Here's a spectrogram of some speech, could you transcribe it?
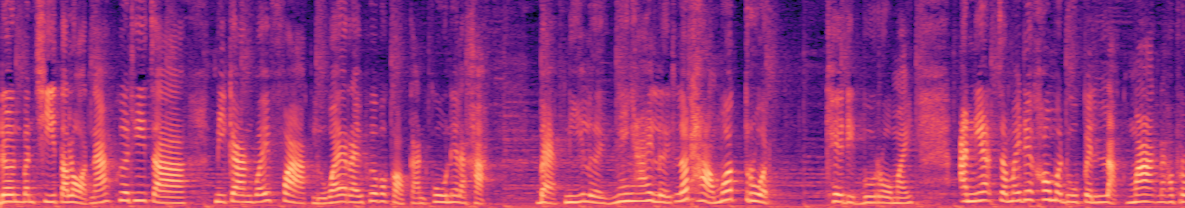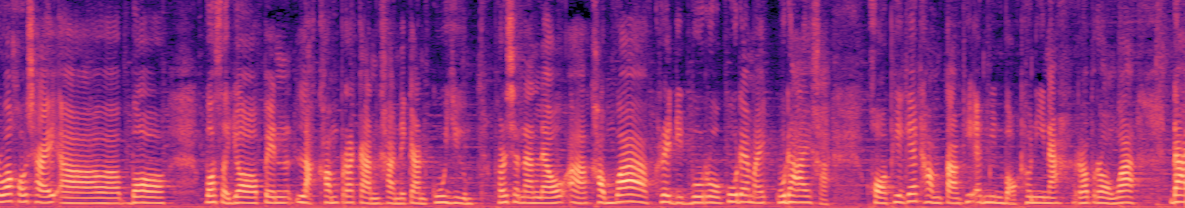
เดินบัญชีตลอดนะ เพื่อที่จะมีการไว้ฝากหรือไว้อะไรเพื่อประกอบการกู้นี่แหละค่ะ แบบนี้เลยง่าย ๆ เลย แล้วถามว่าตรวจ เครดิตบูโรไหม อันเนี้ยจะไม่ได้เข้ามาดูเป็นหลักมากนะคะเพราะว่าเขาใช้บอบสยเป็นหลักคำประกันค่ะในการกู้ยืม เพราะฉะนั้นแล้วอ่าคำว่าเครดิตบูโรกู้ได้ไหมกู้ได้ค่ะ ขอเพียงแค่ทำตามที่แอดมินบอกเท่านี้นะ รับรองว่าได้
